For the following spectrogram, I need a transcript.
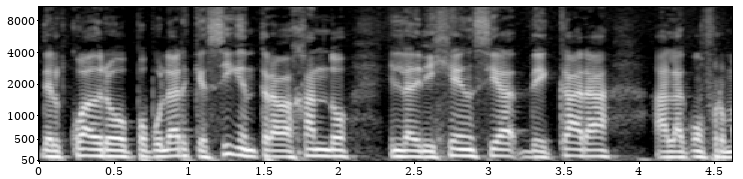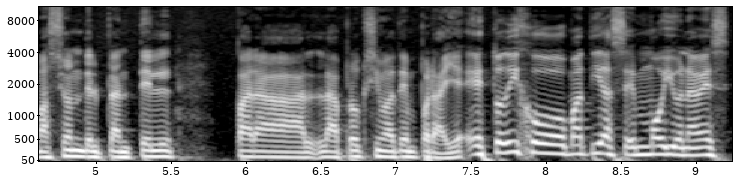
del cuadro popular que siguen trabajando en la dirigencia de cara a la conformación del plantel para la próxima temporada. Esto dijo Matías Moya una vez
